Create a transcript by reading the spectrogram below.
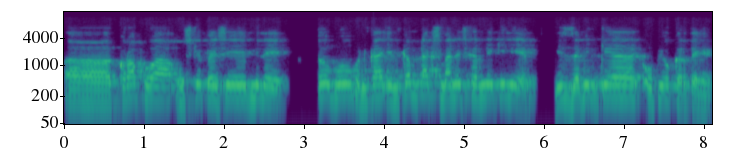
क्रॉप हुआ, उसके पैसे मिले। तो वो उनका इनकम टैक्स मैनेज करने के लिए इस ज़मीन के उपयोग करते हैं।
